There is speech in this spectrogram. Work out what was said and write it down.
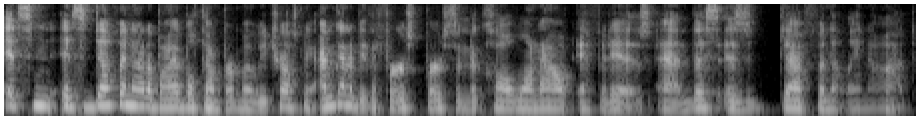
it's it's definitely not a Bible thumper movie. Trust me, I'm going to be the first person to call one out if it is, and this is definitely not.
